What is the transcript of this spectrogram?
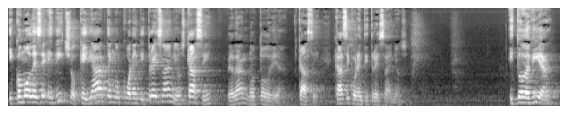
Y como les he dicho, que ya tengo 43 años, casi, ¿verdad? No todavía, casi, casi 43 años. Y todavía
